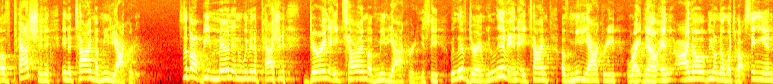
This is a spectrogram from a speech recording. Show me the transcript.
of passion in a time of mediocrity. It's about being men and women of passion during a time of mediocrity. You see, we live during we live in a time of mediocrity right now. And I know we don't know much about Simeon.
